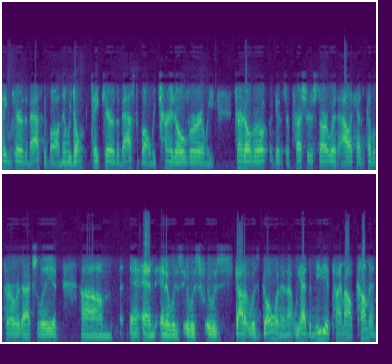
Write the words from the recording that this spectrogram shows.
taking care of the basketball, and then we don't take care of the basketball and we turn it over and we turn it over against their pressure to start with. Alec has a couple turnovers actually, and um, and and it was it was it was got it was going, and we had the media timeout coming,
